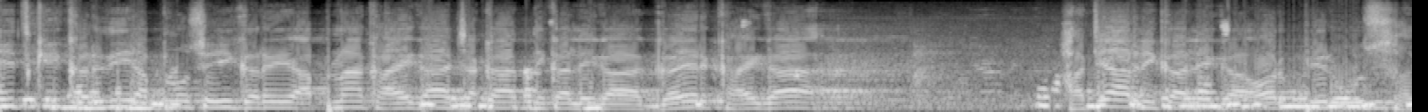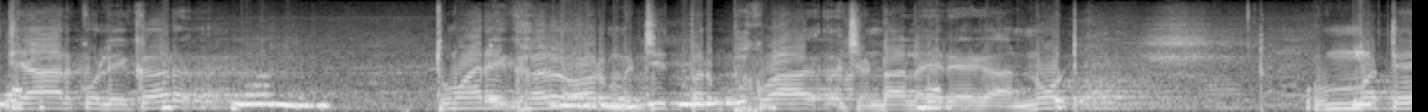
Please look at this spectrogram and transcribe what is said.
ईद की खरीदी अपनों से ही करे अपना खाएगा जकात निकालेगा गैर खाएगा हथियार निकालेगा और फिर उस हथियार को लेकर तुम्हारे घर और मस्जिद पर भगवा झंडा लहरेगा। नोट उम्मते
